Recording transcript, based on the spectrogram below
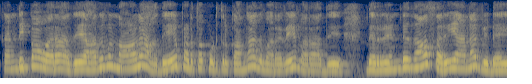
கண்டிப்பாக வராது. அதுவும் நாளும் அதே படத்தை கொடுத்துருக்காங்க. அது வரவே வராது. இந்த ரெண்டு தான் சரியான விடை.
